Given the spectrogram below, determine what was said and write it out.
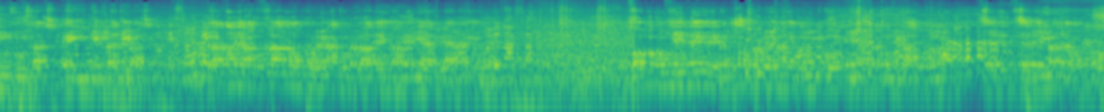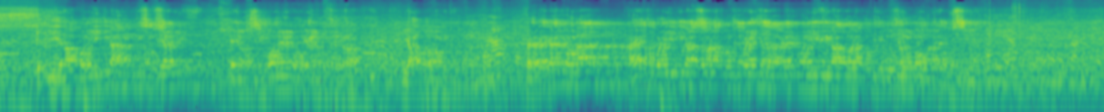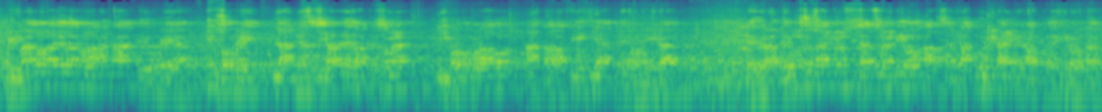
injustas e inequitativas, tratan de camuflar los problemas con verdades a medias que a nadie. Somos conscientes de que muchos problemas económicos en nuestra comunidad se, derivan de los recortes y de las políticas antisociales que nos impone el gobierno central y autonómico. Pero hay que recordar a estas políticas son las consecuencias de haber modificado la Constitución como posible. Primando la deuda con la banca sobre las necesidades de las personas y por otro lado hasta la asfixia económica que durante muchos años se ha sometido a la sanidad pública en el campo de Gibraltar.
